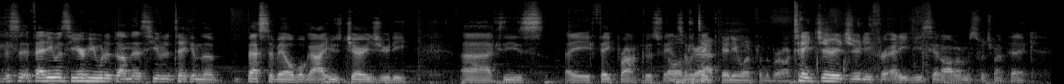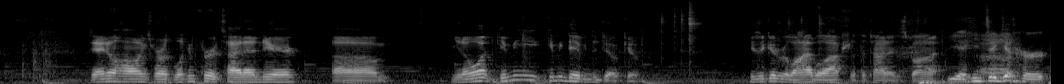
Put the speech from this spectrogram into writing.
This if Eddie was here, he would have done this. He would have taken the best available guy, who's Jerry Jeudy, because he's a fake Broncos fan. Don't so I'm gonna draft take anyone from the Broncos. take Jerry Jeudy for Eddie D. St. I'm gonna switch my pick. Daniel Hollingsworth looking for a tight end here. Um, you know what? Give me give me David Njoku. He's a good reliable option at the tight end spot. Yeah, he did get Um, hurt.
